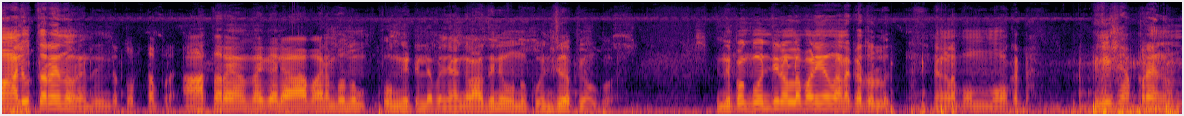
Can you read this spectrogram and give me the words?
മാലൂത്തറ എന്ന് പറയുന്നത് ഇതിന്റെ തൊട്ടപ്പുറം. ആ തറ എന്തായാലും ആ വരമ്പൊന്നും പൊങ്ങിട്ടില്ല അപ്പം ഞങ്ങൾ അതിനും ഒന്ന് കൊഞ്ച് തപ്പി നോക്കുക ഇന്നിപ്പം കൊഞ്ചിനുള്ള പണിയേ നടക്കത്തുള്ളൂ. ഞങ്ങളപ്പം ഒന്ന് നോക്കട്ടെ. ഇനി പക്ഷേ അപ്പുറം ഉണ്ട്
